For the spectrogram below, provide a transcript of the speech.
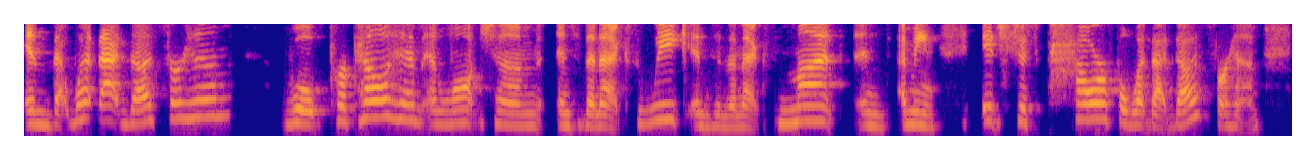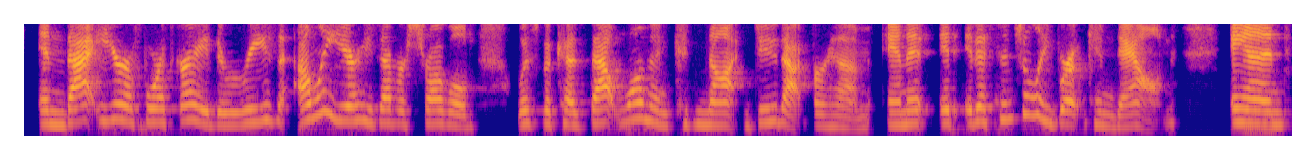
And that what that does for him will propel him and launch him into the next week, into the next month. And I mean, it's just powerful what that does for him. In that year of fourth grade, the reason, only year he's ever struggled was because that woman could not do that for him. And it, it, it essentially broke him down. Mm-hmm. And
